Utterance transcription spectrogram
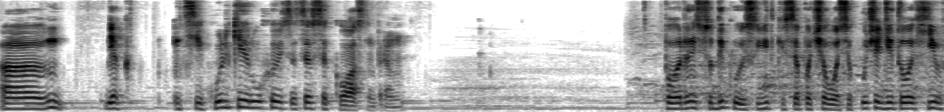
А, ну, як ці кульки рухаються, це все класно прям. Повернись сюди, коли звідки все почалося. Куча дітлахів.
